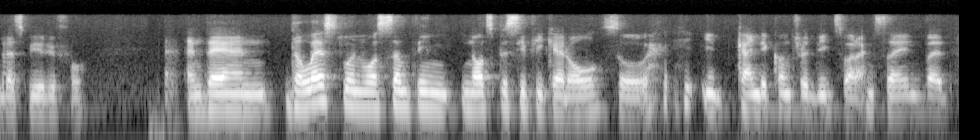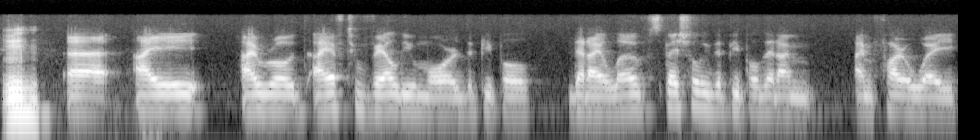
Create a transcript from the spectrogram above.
that's beautiful. And then the last one was something not specific at all, so it kind of contradicts what I'm saying. But mm-hmm. uh, I I wrote I have to value more the people that I love, especially the people that I'm I'm far away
